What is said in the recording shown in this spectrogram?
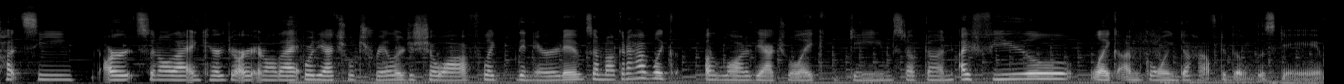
cutscene arts and all that and character art and all that for the actual trailer to show off like the narrative. So I'm not gonna have like a lot of the actual like game stuff done. I feel like I'm going to have to build this game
